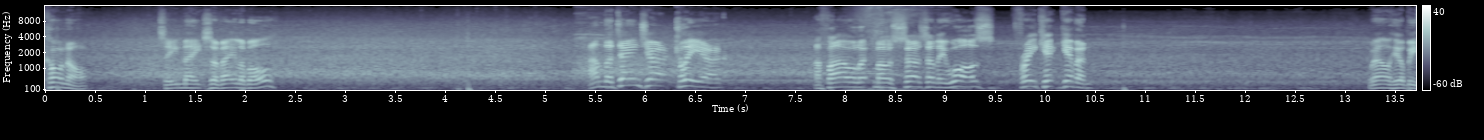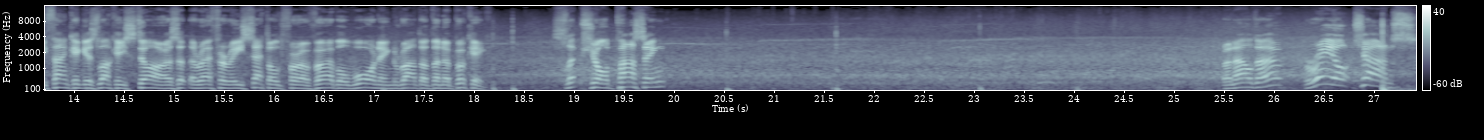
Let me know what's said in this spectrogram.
Kono. Teammates available. And the danger cleared. A foul it most certainly was. Free kick given. Well, he'll be thanking his lucky stars that the referee settled for a verbal warning rather than a booking. Slipshod passing. Ronaldo, real chance.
